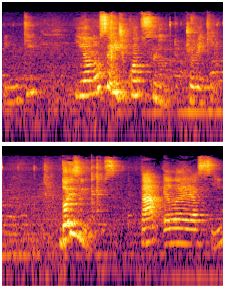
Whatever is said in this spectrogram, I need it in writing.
Pink. E eu não sei de quantos litros. Deixa eu ver aqui. 2 litros, tá? Ela é assim.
